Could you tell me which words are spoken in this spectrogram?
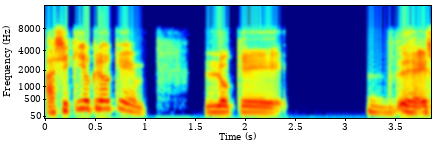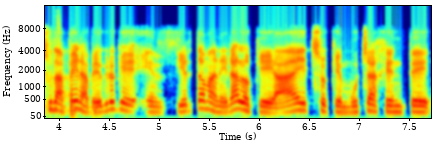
Así que yo creo que lo que es una pena, pero yo creo que en cierta manera lo que ha hecho que mucha gente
